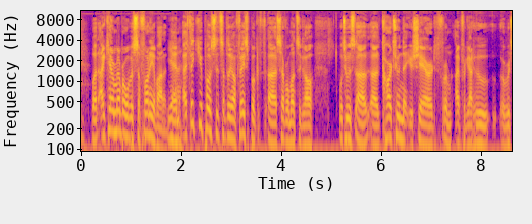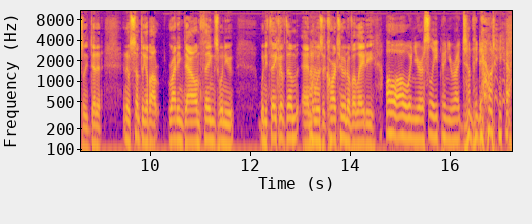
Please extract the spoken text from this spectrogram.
but I can't remember what was so funny about it. Yeah. And I think you posted something on Facebook uh, several months ago, which was uh, a cartoon that you shared from I forgot who originally did it, and it was something about writing down things when you when you think of them, and it Uh-huh. was a cartoon of a lady, Oh, oh, when you're asleep and you write something down. yeah.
